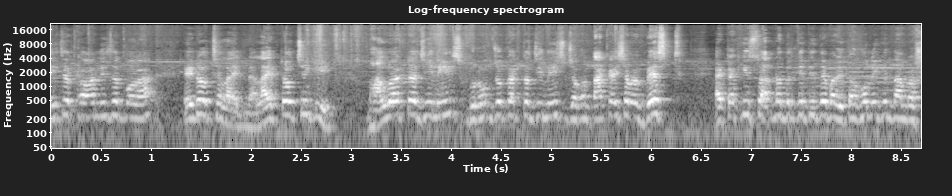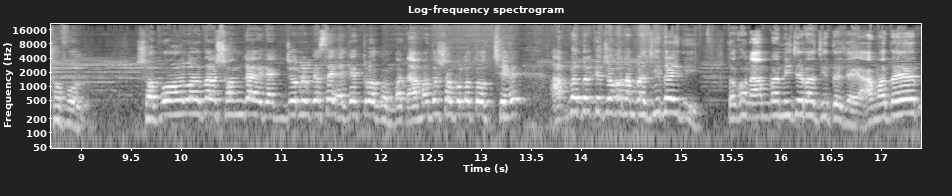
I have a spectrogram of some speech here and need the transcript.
নিজের খাওয়া নিজের পড়া এটা হচ্ছে লাইফ না। লাইফটা হচ্ছে কি? ভালো একটা জিনিস গ্রহণযোগ্য একটা জিনিস যখন টাকা হিসাবে বেস্ট একটা কিছু আপনাদেরকে দিতে পারি তখনই কিন্তু আমরা সফল। সফলতার সংজ্ঞা এক একজনের কাছে এক এক রকম বাট আমাদের সফলতা হচ্ছে আপনাদেরকে যখন আমরা জিতাই দিই তখন আমরা নিজেরা জিতে যাই। আমাদের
